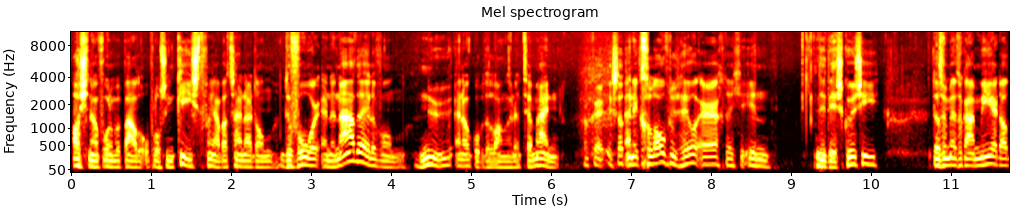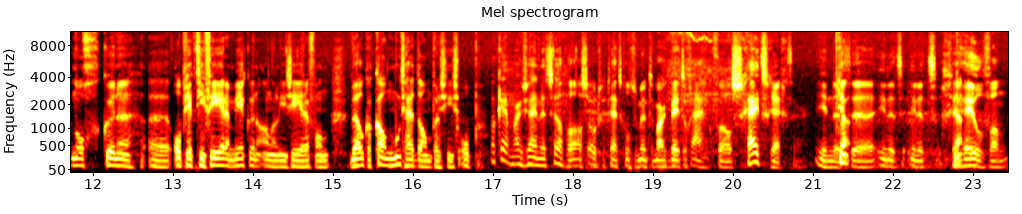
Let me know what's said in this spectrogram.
als je nou voor een bepaalde oplossing kiest, van ja, wat zijn daar dan de voor- en de nadelen van nu en ook op de langere termijn. Okay, is dat... En ik geloof dus heel erg dat je in de discussie dat we met elkaar meer dat nog kunnen uh, objectiveren, meer kunnen analyseren van welke kant moet het dan precies op. Oké, maar zijn het zelf al als autoriteit consumentenmarkt ben je toch eigenlijk vooral scheidsrechter in het, ja. uh, in het, in het geheel ja. van,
